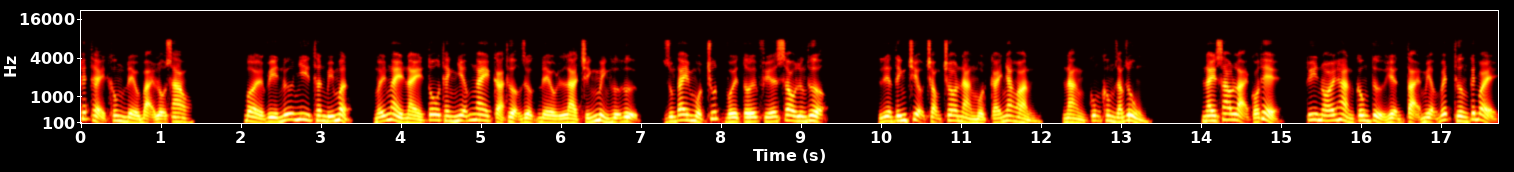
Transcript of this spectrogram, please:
hết thể không đều bại lộ sao. Bởi vì nữ nhi thân bí mật, mấy ngày này Tô Thanh Nhiễm ngay cả thượng dược đều là chính mình hự hự, dùng tay một chút với tới phía sau lưng thượng. Liên tính triệu trọng cho nàng một cái nha hoàn, nàng cũng không dám dùng. Này sao lại có thể, tuy nói hàn công tử hiện tại miệng vết thương kết vẩy,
